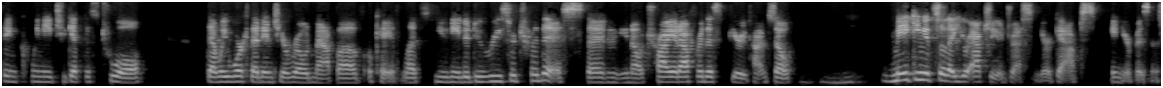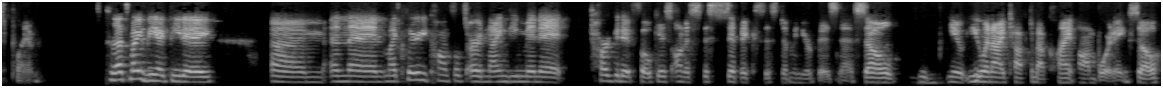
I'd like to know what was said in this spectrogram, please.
think we need to get this tool, then we work that into your roadmap of okay, let's you need to do research for this, then you know try it out for this period of time. So mm-hmm. making it so that you're actually addressing your gaps in your business plan. So that's my VIP day. Um, and then my clarity consults are a 90 minute targeted focus on a specific system in your business. So, you know, you and I talked about client onboarding. So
